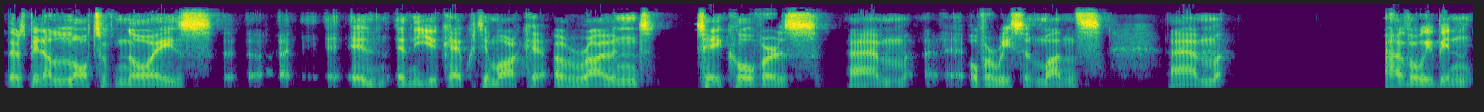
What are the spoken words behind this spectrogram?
there's been a lot of noise uh, in in the UK equity market around takeovers um, over recent months. Um, however, we've been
